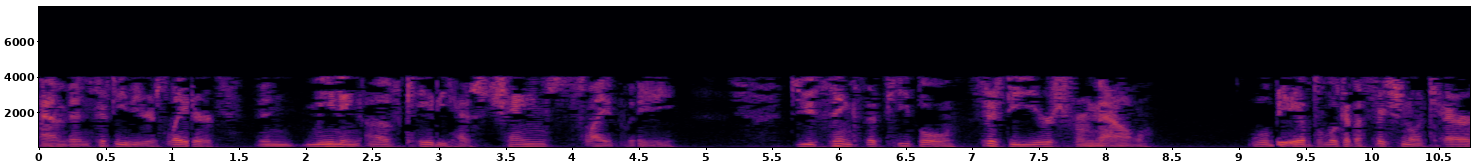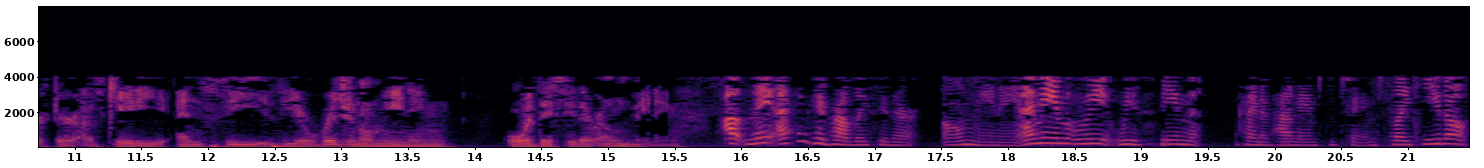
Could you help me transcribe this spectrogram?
and then 50 years later, the meaning of Katie has changed slightly. Do you think that people 50 years from now will be able to look at the fictional character of Katie and see the original meaning, or would they see their own meaning? Uh, they, I think they'd probably see their own meaning. I mean, we we've seen kind of how names have changed. Like you don't,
